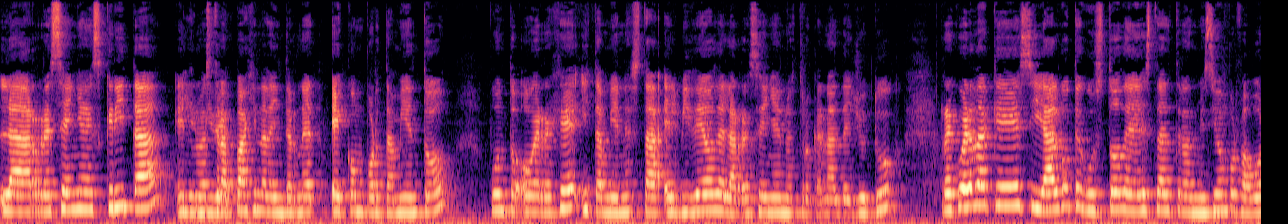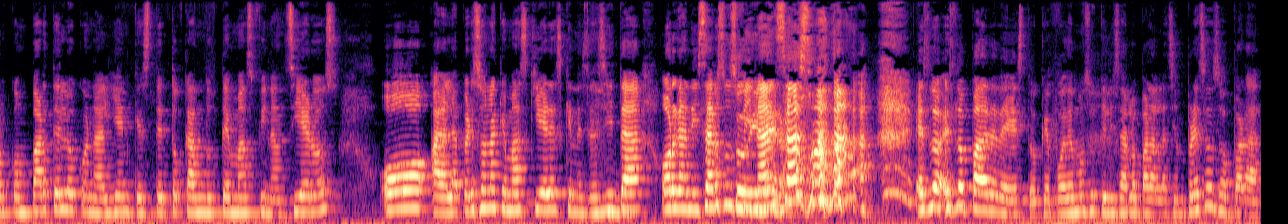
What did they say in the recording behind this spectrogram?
la reseña escrita en nuestra página de internet ecomportamiento.org y también está el video de la reseña en nuestro canal de YouTube. Recuerda que si algo te gustó de esta transmisión, por favor, compártelo con alguien que esté tocando temas financieros o a la persona que más quieres que necesita organizar sus finanzas. es, lo, es lo padre de esto, que podemos utilizarlo para las empresas o para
